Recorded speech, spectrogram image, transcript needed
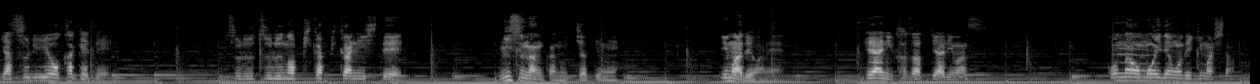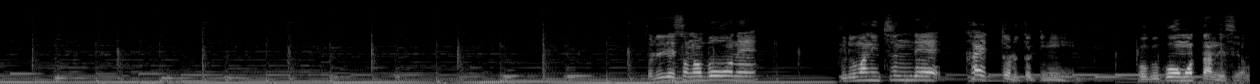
ヤスリをかけて、ツルツルのピカピカにして、ニスなんか塗っちゃってね、今ではね、部屋に飾ってあります。こんな思い出もできました。それでその棒をね、車に積んで帰っとるときに、僕こう思ったんですよ。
